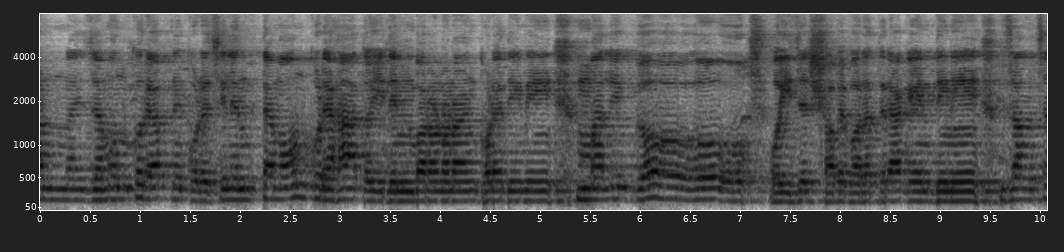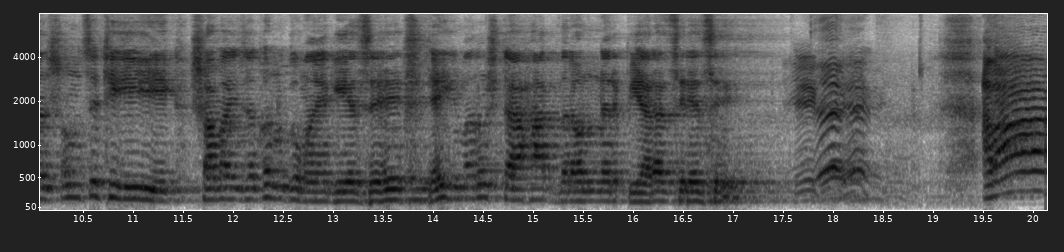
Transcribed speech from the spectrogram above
অন্যায় যেমন করে আপনি করেছিলেন তেমন করে হাত ওই দিন বর্ণনা করে দিবে। মালিক গো ওই যে সবে বরাতের আগের দিনে জালসা শুনছে ঠিক সবাই যখন ঘুমায় গিয়েছে এই মানুষটা হাত ধরে অন্যের পেয়ারা ছিঁড়েছে। আবার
